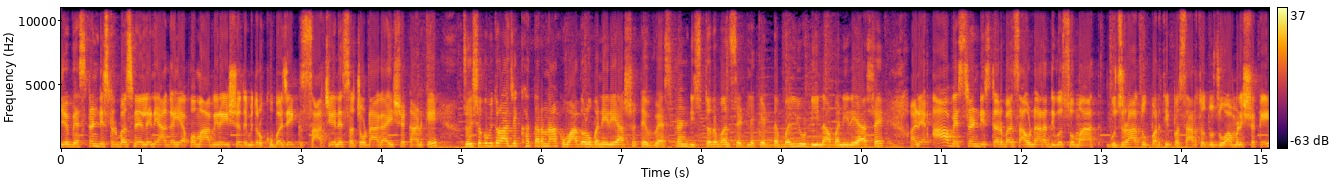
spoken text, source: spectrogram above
જે વેસ્ટર્ન ડિસ્ટર્બન્સને લઈને આગાહી આપવામાં આવી રહી છે તે મિત્રો ખૂબ જ એક સાચી અને સચોટ આગાહી છે. કારણ કે જોઈ શકો મિત્રો આ જે ખતરનાક વાદળો બની રહ્યા છે તે વેસ્ટર્ન ડિસ્ટર્બન્સ એટલે કે ડબલ્યુ ના બની રહ્યા છે. અને આ વેસ્ટર્ન ડિસ્ટર્બન્સ આવનારા દિવસોમાં ગુજરાત ઉપરથી પસાર થતું જોવા મળી શકે.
